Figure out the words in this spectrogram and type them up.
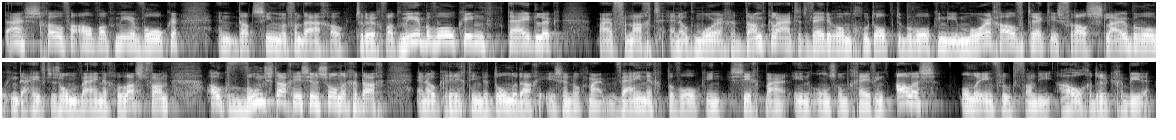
daar schoven al wat meer wolken. En dat zien we vandaag ook terug. Wat meer bewolking, tijdelijk. Maar vannacht en ook morgen, dan klaart het wederom goed op. De bewolking die morgen overtrekt is vooral sluierbewolking. Daar heeft de zon weinig last van. Ook woensdag is een zonnige dag. En ook richting de donderdag is er nog maar weinig bewolking zichtbaar in onze omgeving. Alles onder invloed van die hoge drukgebieden.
